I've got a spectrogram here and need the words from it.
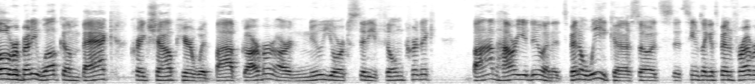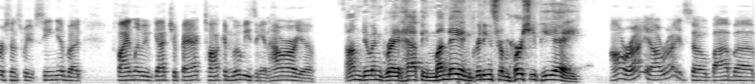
Hello, everybody. Welcome back. Craig Shoup here with Bob Garver, our New York City film critic. Bob, how are you doing? It's been a week, uh, so it's it seems like it's been forever since we've seen you, but finally we've got you back talking movies again. How are you? I'm doing great. Happy Monday and greetings from Hershey, PA. All right, all right. So, Bob, uh,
